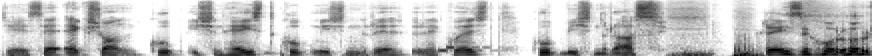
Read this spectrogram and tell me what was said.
CS Action, Coop Mission Haste, Coop Mission Re Request, Coop Mission Rush, Crazy Horror.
